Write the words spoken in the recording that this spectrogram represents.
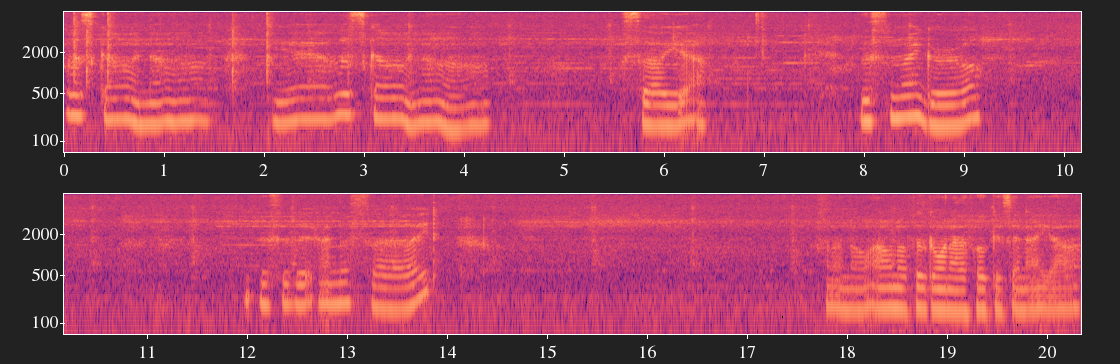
What's going on? Yeah, what's going on? So yeah, this is my girl. This is it on the side. I don't know. I don't know if it's going out of focus or not, y'all.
